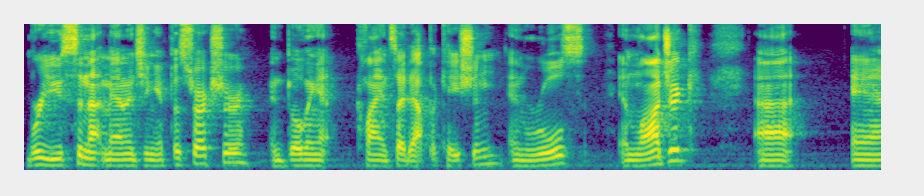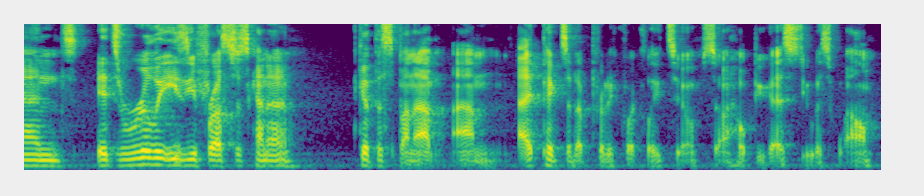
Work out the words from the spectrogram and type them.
we're used to not managing infrastructure and building a client side application and rules and logic. Uh, and it's really easy for us to just kind of get this spun up. Um, I picked it up pretty quickly too, so I hope you guys do as well.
